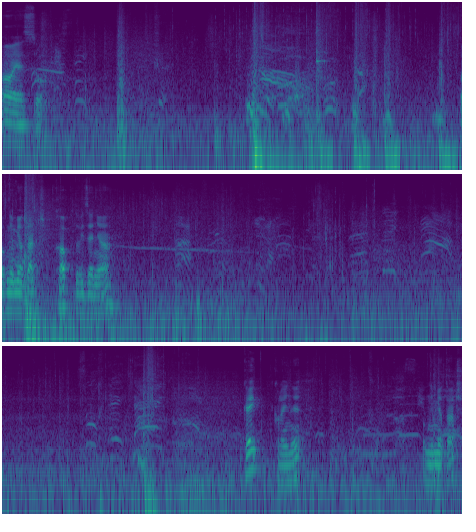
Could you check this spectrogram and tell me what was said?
O Jezu. Ogniomiotacz. Hop, do widzenia. Okej, kolejny. Ogniomiotacz.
